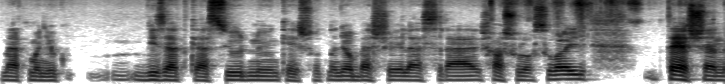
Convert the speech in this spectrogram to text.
Mert mondjuk vizet kell szűrnünk, és ott nagyobb esély lesz rá, és hasonló. Szóval így teljesen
